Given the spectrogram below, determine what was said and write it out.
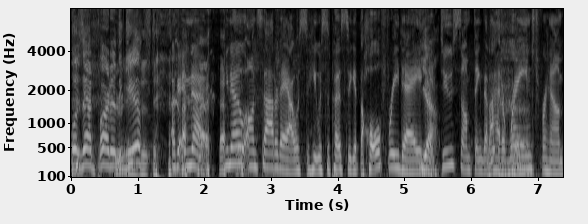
Was that part of the gift? Okay, no. You know, on Saturday, I was he was supposed to get the whole free day Yeah. to do something that I had arranged for him,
